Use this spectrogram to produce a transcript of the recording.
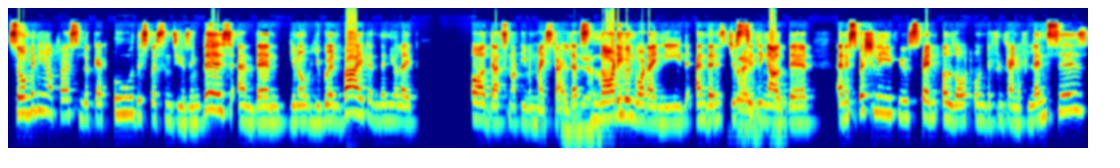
so many of us look at oh this person's using this and then you know you go and buy it and then you're like oh that's not even my style that's yeah. not even what i need and then it's just right. sitting out there and especially if you spend a lot on different kind of lenses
